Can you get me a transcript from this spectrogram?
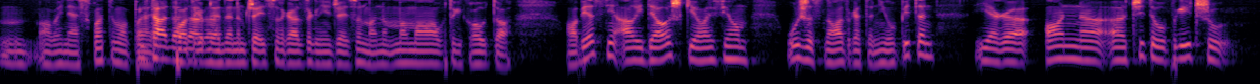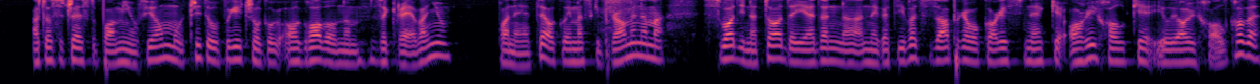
m, ovaj, ne shvatamo, pa da, da, potrebno da, da. je da nam Jason razdrgni Jason Momoa u trikovu to objasni, ali ideološki ovaj film užasno odvratan i upitan, jer uh, on uh, čitavu priču, a to se često pominje u filmu, čitavu priču o, globalnom zakrevanju planete, o klimatskim promenama, svodi na to da jedan uh, negativac zapravo koristi neke oriholke ili oriholkove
